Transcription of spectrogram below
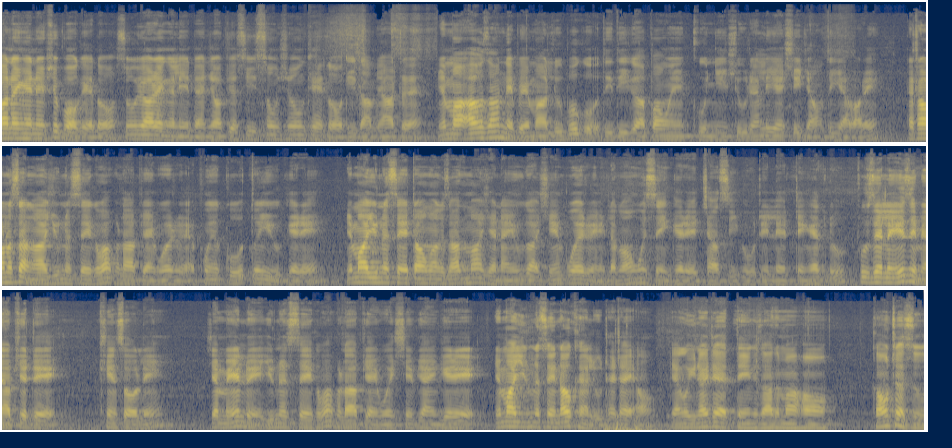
ြန်မာနိုင်ငံတွင်ဖြစ်ပေါ်ခဲ့သောဆိုးရွားတဲ့ငလျင်တန်းကြောင့်ပျက်စီးဆုံးရှုံးခဲ့သောဒေသများအတွက်မြန်မာအားကစားနယ်ပယ်မှလူပုဂ္ဂိုလ်အသီးသီးကပါဝင်ကူညီလှူဒန်းလျက်ရှိကြောင်းသိရပါတယ်။2025 U20 ကမ္ဘာ့ဖလားပြိုင်ပွဲတွင်အဖွင့်အကိုသွင်းယူခဲ့တဲ့မြန်မာ U20 တောင်ပန်ကစားသမားရန်နိုင်ဦးကရင်းပွဲတွင်၎င်းဝစ်ဆင်ခဲ့တဲ့ဂျာစီကိုလည်းတင်ခဲ့သလိုဖူဇယ်လေရေးစင်များဖြစ်တဲ့ခင်စော်လင်းရမင်းလွင် U20 ကမ္ဘာ့ဖလားပြိုင်ပွဲရှင်ပြိုင်ခဲ့တဲ့မြန်မာ U20 နောက်ခံလူထိုက်ထိုက်အောင်ရန်ကုန် United အသင်းကစားသမားဟောင်း ကောင်းထက်ဆို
